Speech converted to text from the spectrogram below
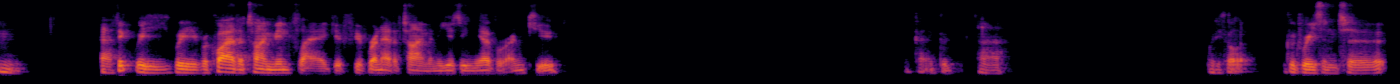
Hmm. I think we we require the time min flag if you've run out of time and are using the overrun queue. Kind of good. Uh, what do you call it? Good reason to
